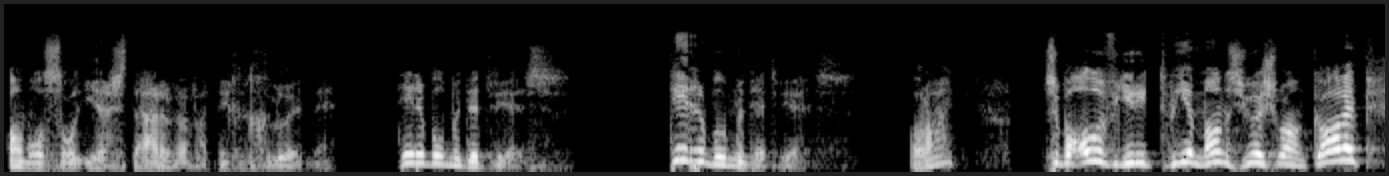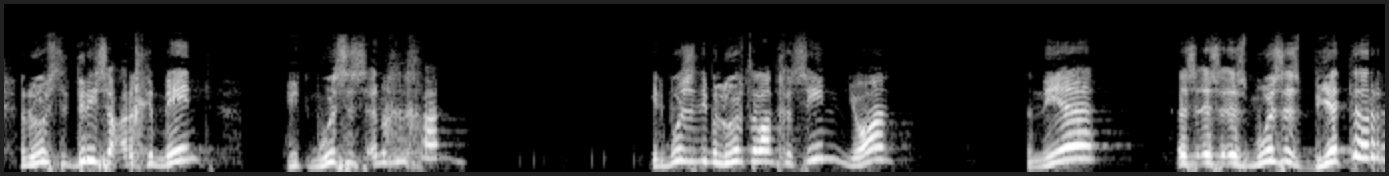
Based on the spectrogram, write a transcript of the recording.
almal sal eers sterwe wat nie geglo het nie. Terrible moet dit wees terrible moet dit wees. Alraight. So behalwe vir hierdie twee mans Joshua en Caleb in hoofstuk 3 se argument het Moses ingegaan. Het Moses die beloofde land gesien, Johan? Nee. Is is is Moses beter?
